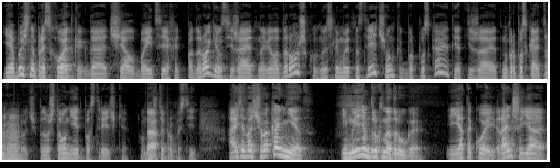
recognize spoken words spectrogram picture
И обычно происходит, когда чел боится ехать по дороге, он съезжает на велодорожку, но если ему это навстречу, он как бы пропускает и отъезжает, ну, пропускает тебя, uh-huh. короче, потому что он едет по встречке, он да. может тебя пропустить. А эти два чувака нет, и мы едем друг на друга. И я такой, раньше я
